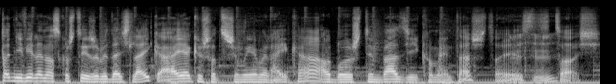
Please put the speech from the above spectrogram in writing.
to niewiele nas kosztuje, żeby dać lajka, a jak już otrzymujemy lajka, albo już tym bardziej komentarz, to jest Mhm. coś.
